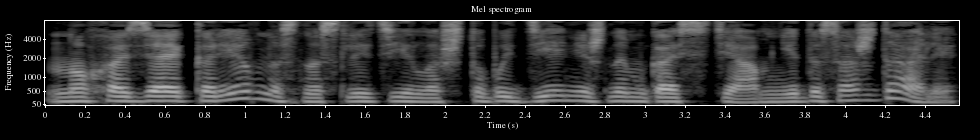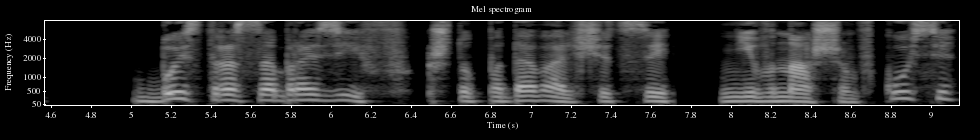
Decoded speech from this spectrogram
Но хозяйка ревностно следила, чтобы денежным гостям не досаждали. Быстро сообразив, что подавальщицы не в нашем вкусе,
